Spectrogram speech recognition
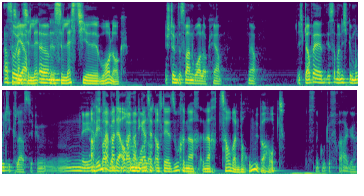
Ach so, ja. Cele ähm, Celestial Warlock. Stimmt, es war ein Warlock, ja. Ja. Ich glaube, er ist aber nicht gemulticlassed. Ich bin. Nee, auf jeden Fall war der auch immer die ganze Zeit auf der Suche nach, nach Zaubern. Warum überhaupt? Das ist eine gute Frage.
